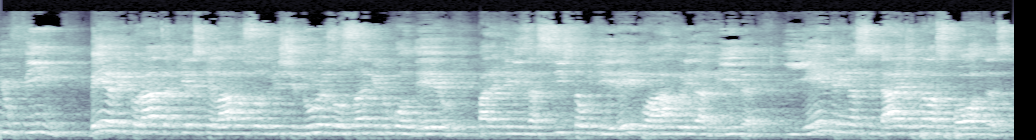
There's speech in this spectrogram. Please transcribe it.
e o fim. Bem-aventurados aqueles que lavam suas vestiduras no sangue do Cordeiro, para que lhes assista o direito à árvore da vida e entrem na cidade pelas portas.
